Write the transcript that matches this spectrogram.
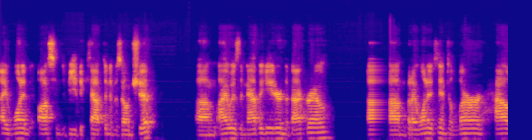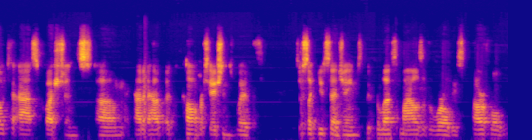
I wanted Austin to be the captain of his own ship. Um, I was the navigator in the background, um, but I wanted him to learn how to ask questions, um, how to have conversations with just like you said, James, the Les Miles of the world, these powerful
